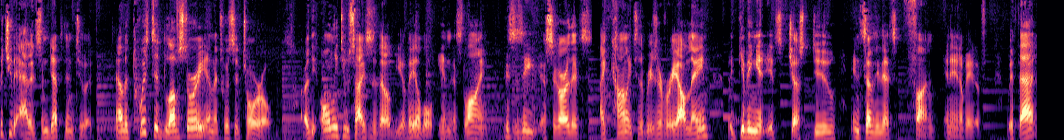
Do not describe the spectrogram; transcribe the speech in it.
but you've added some depth into it. Now, the Twisted Love Story and the Twisted Toro are the only two sizes that'll be available in this line. This is a, a cigar that's iconic to the Reserva Real name, but giving it its just due in something that's fun and innovative. With that,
